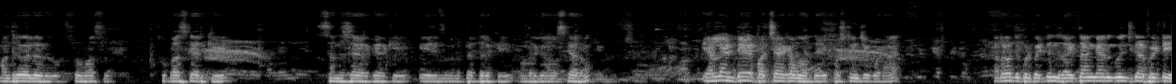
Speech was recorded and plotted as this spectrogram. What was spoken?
మంత్రివర్యులు సుభాష్ సుభాష్ గారికి చంద్రశేఖర్ గారికి ఏది పెద్దలకి అందరికీ నమస్కారం. ఎల్ అంటే ప్రత్యేకత ఉంది ఫస్ట్ నుంచి కూడా. తర్వాత ఇప్పుడు పెట్టింది రైతాంగాన్ని గురించి కాబట్టి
